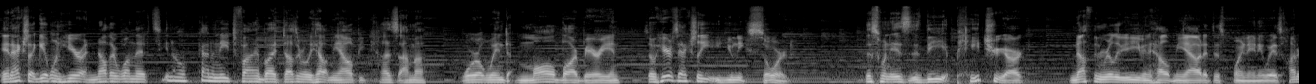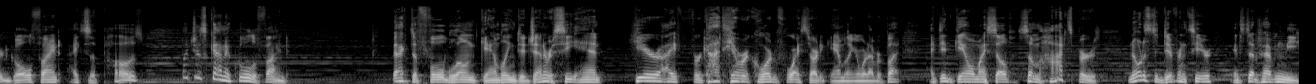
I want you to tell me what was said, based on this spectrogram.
And actually, I get one here, another one that's, you know, kind of neat to find, but it doesn't really help me out because I'm a Whirlwind Maul Barbarian. So here's actually a unique sword. This one is the Patriarch. Nothing really to even help me out at this point anyways. 100 gold find, I suppose, but just kind of cool to find. Back to full-blown gambling degeneracy, and here, I forgot to record before I started gambling or whatever, but I did gamble myself some Hotspurs. Notice the difference here. Instead of having the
